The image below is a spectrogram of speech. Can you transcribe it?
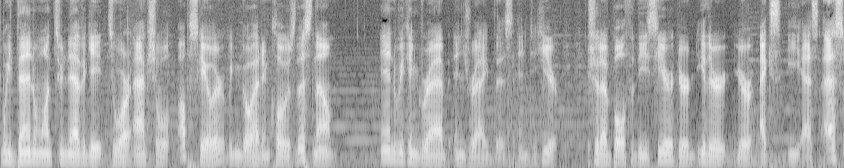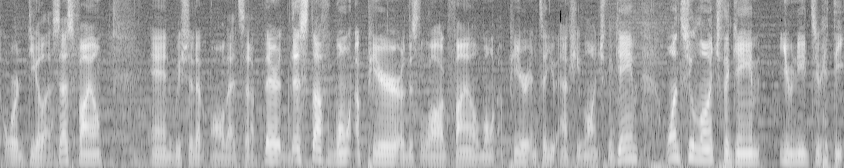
We then want to navigate to our actual upscaler. We can go ahead and close this now, and we can grab and drag this into here. You should have both of these here, your, either your XESS or DLSS file, and we should have all that set up there. This stuff won't appear, or this log file won't appear until you actually launch the game. Once you launch the game, you need to hit the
